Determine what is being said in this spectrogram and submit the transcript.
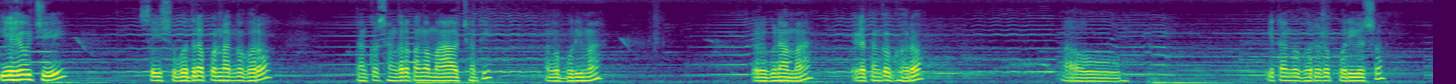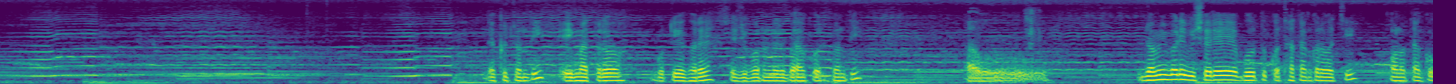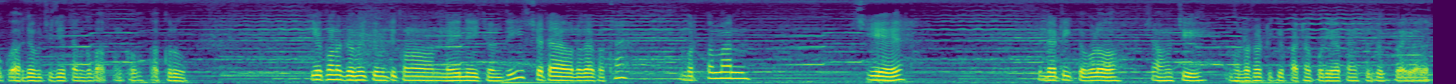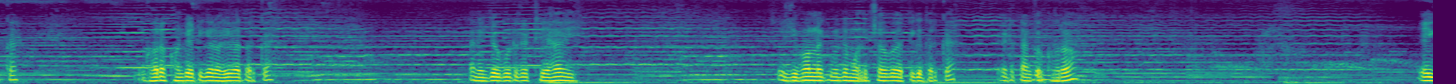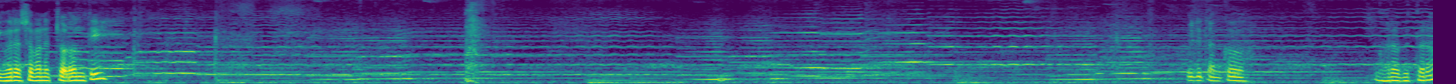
ଇଏ ହେଉଛି ସେଇ ସୁଭଦ୍ରା ପଣ୍ଡାଙ୍କ ଘର। ତାଙ୍କ ସାଙ୍ଗରେ ତାଙ୍କ ମା ଅଛନ୍ତି ତାଙ୍କ ବୁଢ଼ୀ ମା ରୁଗୁଣା ମା ଏଇଟା ତାଙ୍କ ଘର। ଆଉ ଇଏ ତାଙ୍କ ଘରର ପରିବେଶ। ଦେଖୁଛନ୍ତି ଏଇ ମାତ୍ର ଗୋଟିଏ ଘରେ ସେ ଜୀବନ ନିର୍ବାହ କରୁଛନ୍ତି। ଆଉ ଜମିବାଡ଼ି ବିଷୟରେ ବହୁତ କଥା ତାଙ୍କର ଅଛି। କ'ଣ ତାଙ୍କୁ କୁହାଯାଉଛି ଯେ ତାଙ୍କ ବାପାଙ୍କ ପାଖରୁ କିଏ କ'ଣ ଜମି କେମିତି କ'ଣ ନେଇ ନେଇଛନ୍ତି ସେଇଟା ଅଲଗା କଥା। ବର୍ତ୍ତମାନ ସିଏ ପିଲାଟି କେବଳ ଚାହୁଁଛି ଭଲର ଟିକେ ପାଠ ପଢ଼ିବା ପାଇଁ ସୁଯୋଗ ପାଇବା ଦରକାର ଘର ଖଣ୍ଡିଏ ଟିକେ ରହିବା ଦରକାର। ତା ନିଜ ଗୋଡ଼ରେ ଠିଆ ହୋଇ ସେ ଜୀବନରେ କେମିତି ମଣିଷ ହେବ ଏତିକି ଦରକାର ଏଇଟା ତାଙ୍କ ଘର। ଏଇ ଘରେ ସେମାନେ ଚଳନ୍ତି ଏଇଠି ତାଙ୍କ ଘର ଭିତର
